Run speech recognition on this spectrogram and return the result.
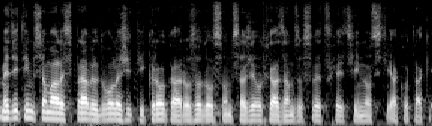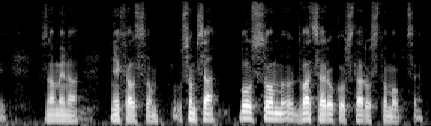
medzi tým som ale spravil dôležitý krok a rozhodol som sa, že odchádzam zo svetskej činnosti ako takej. To znamená, nechal som, som sa, bol som 20 rokov starostom obce.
